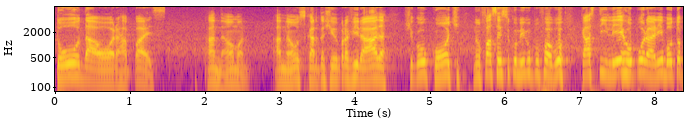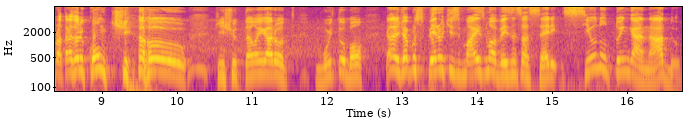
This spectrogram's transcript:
toda hora, rapaz. Ah, não, mano. Ah, não, os caras estão chegando pra virada. Chegou o Conte. Não faça isso comigo, por favor. Castilheiro por ali, botou pra trás. Olha o Conte. Oh, que chutão, hein, garoto. Muito bom. Galera, já pros pênaltis mais uma vez nessa série. Se eu não tô enganado,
